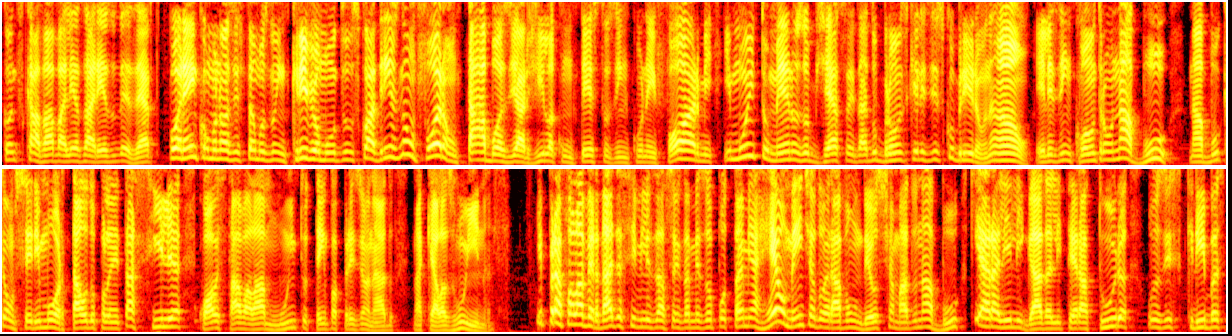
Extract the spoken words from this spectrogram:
quando escavava ali as areias do deserto. Porém, como nós estamos no incrível mundo dos quadrinhos, não foram tábuas de argila com textos em cuneiforme e muito menos objetos da Idade do Bronze que eles descobriram. Não, eles encontram Nabu. Nabu que é um ser imortal do planeta Cília, qual estava lá há muito tempo aprisionado naquelas ruínas. E para falar a verdade, as civilizações da Mesopotâmia realmente adoravam um deus chamado Nabu, que era ali ligado à literatura, os escribas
